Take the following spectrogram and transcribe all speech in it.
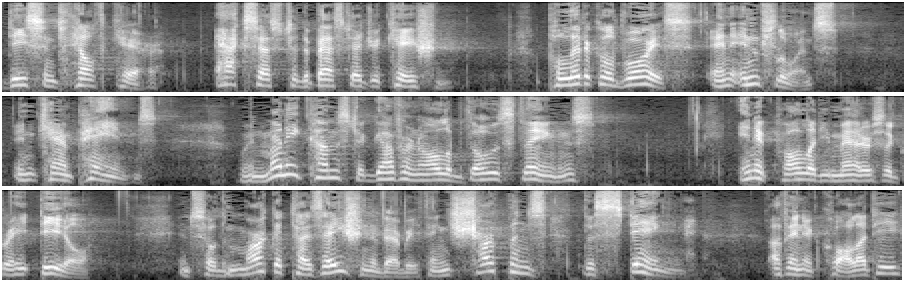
decent health care, access to the best education, political voice and influence in campaigns, when money comes to govern all of those things, inequality matters a great deal. And so the marketization of everything sharpens the sting of inequality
